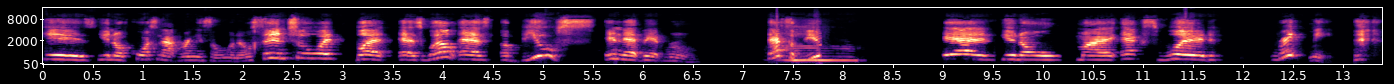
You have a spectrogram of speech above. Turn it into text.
is, you know, of course, not bringing someone else into it, but as well as abuse in that bedroom. That's abuse. Mm. And, you know, my ex would rape me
